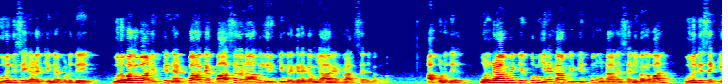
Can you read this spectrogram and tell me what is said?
குரு திசை நடக்கின்ற பொழுது குரு பகவானிற்கு நட்பாக பாசகனாக இருக்கின்ற கிரகம் யார் என்றால் சனி பகவான். அப்பொழுது ஒன்றாம் வீட்டிற்கும் இரண்டாம் வீட்டிற்கும் உண்டான சனி பகவான் குரு திசைக்கு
